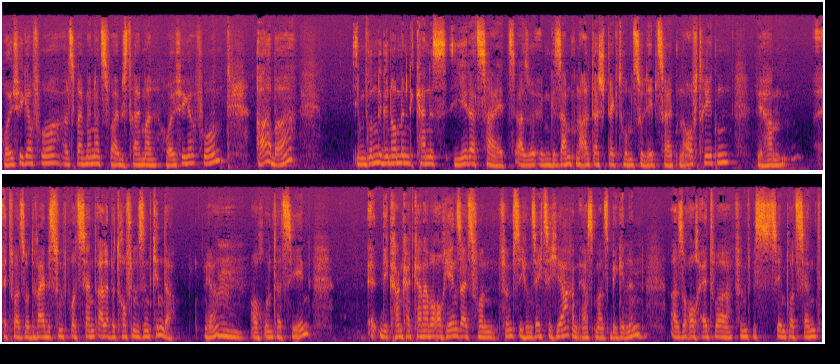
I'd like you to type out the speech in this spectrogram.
häufiger vor als bei Männern, zwei bis dreimal häufiger vor. Aber im Grunde genommen kann es jederzeit, also im gesamten Altersspektrum zu Lebzeiten auftreten. Wir haben etwa so drei bis fünf Prozent aller Betroffenen sind Kinder, ja, mhm. auch unter zehn. Äh, die Krankheit kann aber auch jenseits von 50 und 60 Jahren erstmals beginnen. Also auch etwa fünf bis zehn Prozent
